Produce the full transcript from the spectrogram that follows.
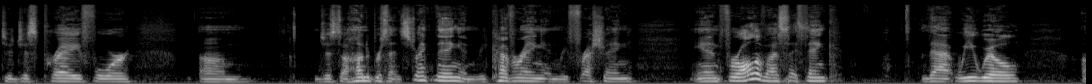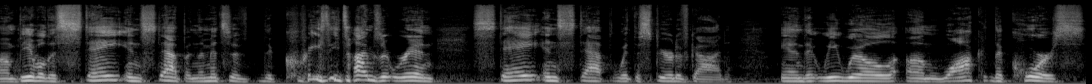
to just pray for um, just 100% strengthening and recovering and refreshing. And for all of us, I think that we will um, be able to stay in step in the midst of the crazy times that we're in, stay in step with the Spirit of God, and that we will um, walk the course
